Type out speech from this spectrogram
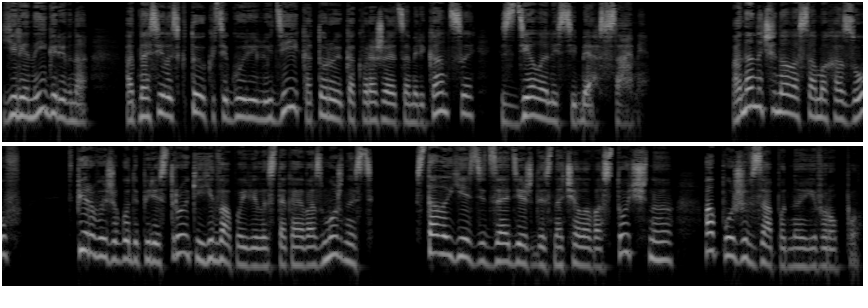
Елена Игоревна относилась к той категории людей, которые, как выражаются американцы, сделали себя сами. Она начинала с самых азов, в первые же годы перестройки едва появилась такая возможность, стала ездить за одеждой сначала в Восточную, а позже в Западную Европу.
